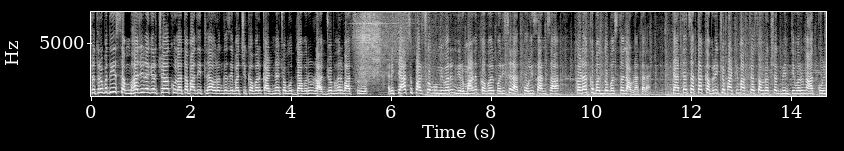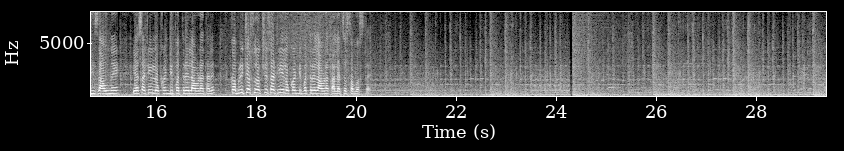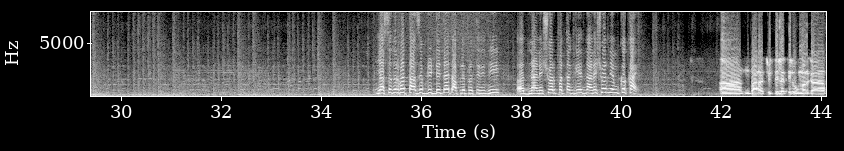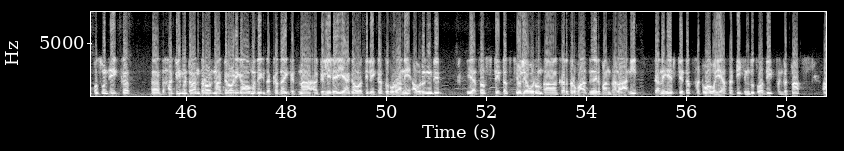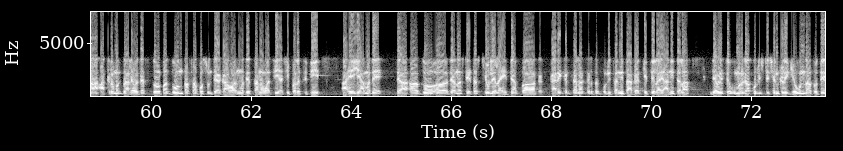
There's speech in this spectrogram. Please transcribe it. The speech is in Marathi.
छत्रपती संभाजीनगरच्या खुलाताबाद इथल्या औरंगजेबाची कबर काढण्याच्या मुद्द्यावरून राज्यभर वाद सुरू आणि त्याच पार्श्वभूमीवर निर्माण कबर परिसरात पोलिसांचा कडक बंदोबस्त लावण्यात आलाय. त्यातच आता कबरीच्या पाठीमागच्या संरक्षक भिंतीवरून आत कोणी जाऊ नये यासाठी लोखंडी पत्रे लावण्यात आले कबरीच्या सुरक्षेसाठी हे लोखंडी पत्रे लावण्यात आल्याचं समजतंय. या संदर्भात ताजे अपडेट देत आहेत आपले प्रतिनिधी ज्ञानेश्वर पतंगे. ज्ञानेश्वर नेमकं काय? धाराशिव जिल्ह्यातील उमरगा पासून एक दहा किलोमीटर अंतरावर नागरवाडी गावामध्ये एक धक्कादायक घटना घडलेली आहे. या गावातील एका तरुणाने औरंगजेब याचं स्टेटस ठेवल्यावरून खर खरं तर वाद निर्माण झाला आणि त्याने हे स्टेटस हटवावं. यासाठी हिंदुत्ववादी संघटना आक्रमक झाल्या होत्या. जवळपास दोन तासापासून त्या गावांमध्ये तणावाची अशी परिस्थिती आहे. यामध्ये त्या जो ज्यानं स्टेटस ठेवलेला आहे त्या कार्यकर्त्याला खरं तर पोलिसांनी ताब्यात घेतलेला आहे आणि त्याला ज्यावेळेस ते उमरगा पोलीस स्टेशनकडे घेऊन जात होते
